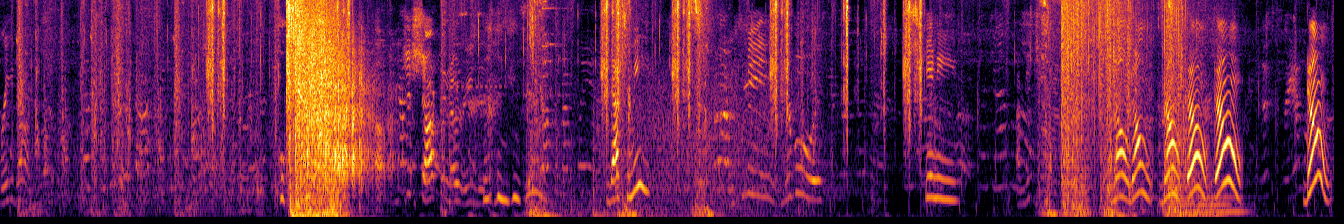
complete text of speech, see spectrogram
break it down. Oh. Just shot for no reason. That's me, It's me, your boy. skinny. I'm just. No, don't, don't, don't, don't, don't.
